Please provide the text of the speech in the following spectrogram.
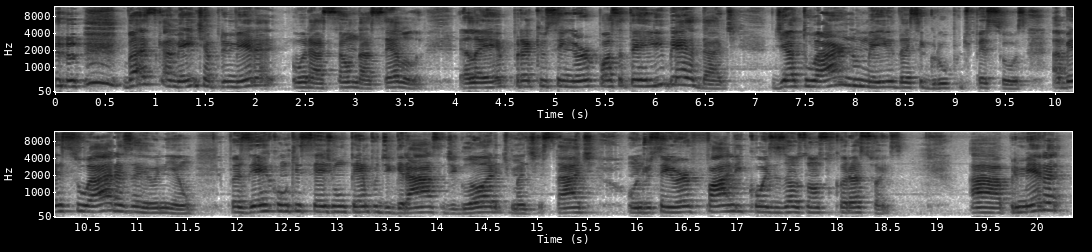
Basicamente, a primeira oração da célula, ela é para que o Senhor possa ter liberdade de atuar no meio desse grupo de pessoas, abençoar essa reunião, fazer com que seja um tempo de graça, de glória, de majestade, onde o Senhor fale coisas aos nossos corações. A primeira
